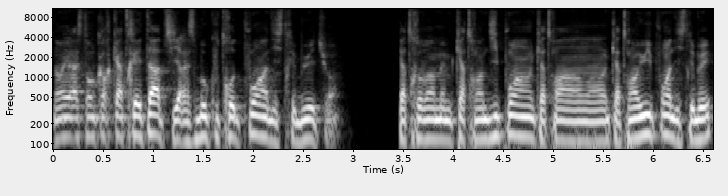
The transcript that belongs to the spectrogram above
Non, il reste encore 4 étapes. Il reste beaucoup trop de points à distribuer, tu vois. 80, même 90 points, 80, 88 points distribués.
